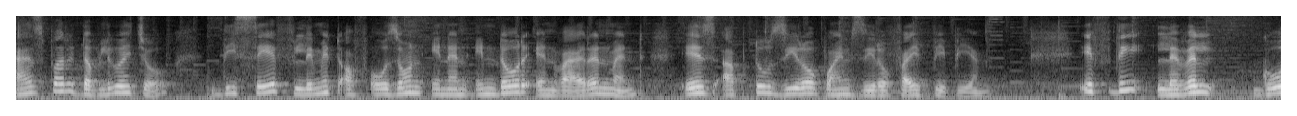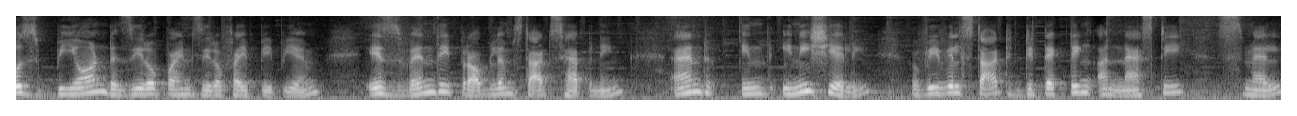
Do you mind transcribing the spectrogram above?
As per WHO, the safe limit of ozone in an indoor environment is up to 0.05 ppm. If the level goes beyond 0.05 ppm is when the problem starts happening and in initially we will start detecting a nasty smell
